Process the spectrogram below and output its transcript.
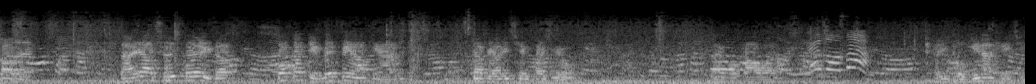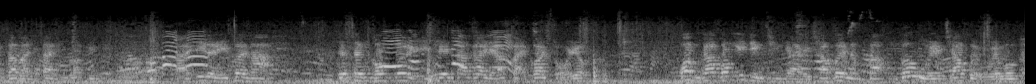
到了。来要吃鲑鱼的，包括点杯变好甜，要不要一千块给我？来我包了。来我吧。你口给那可以请他们带你们去。来一人一份啊！这真空鲑鱼一片大概两百块左右。我唔敢讲一定请起来超过两百，不过有的超过有的无够，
